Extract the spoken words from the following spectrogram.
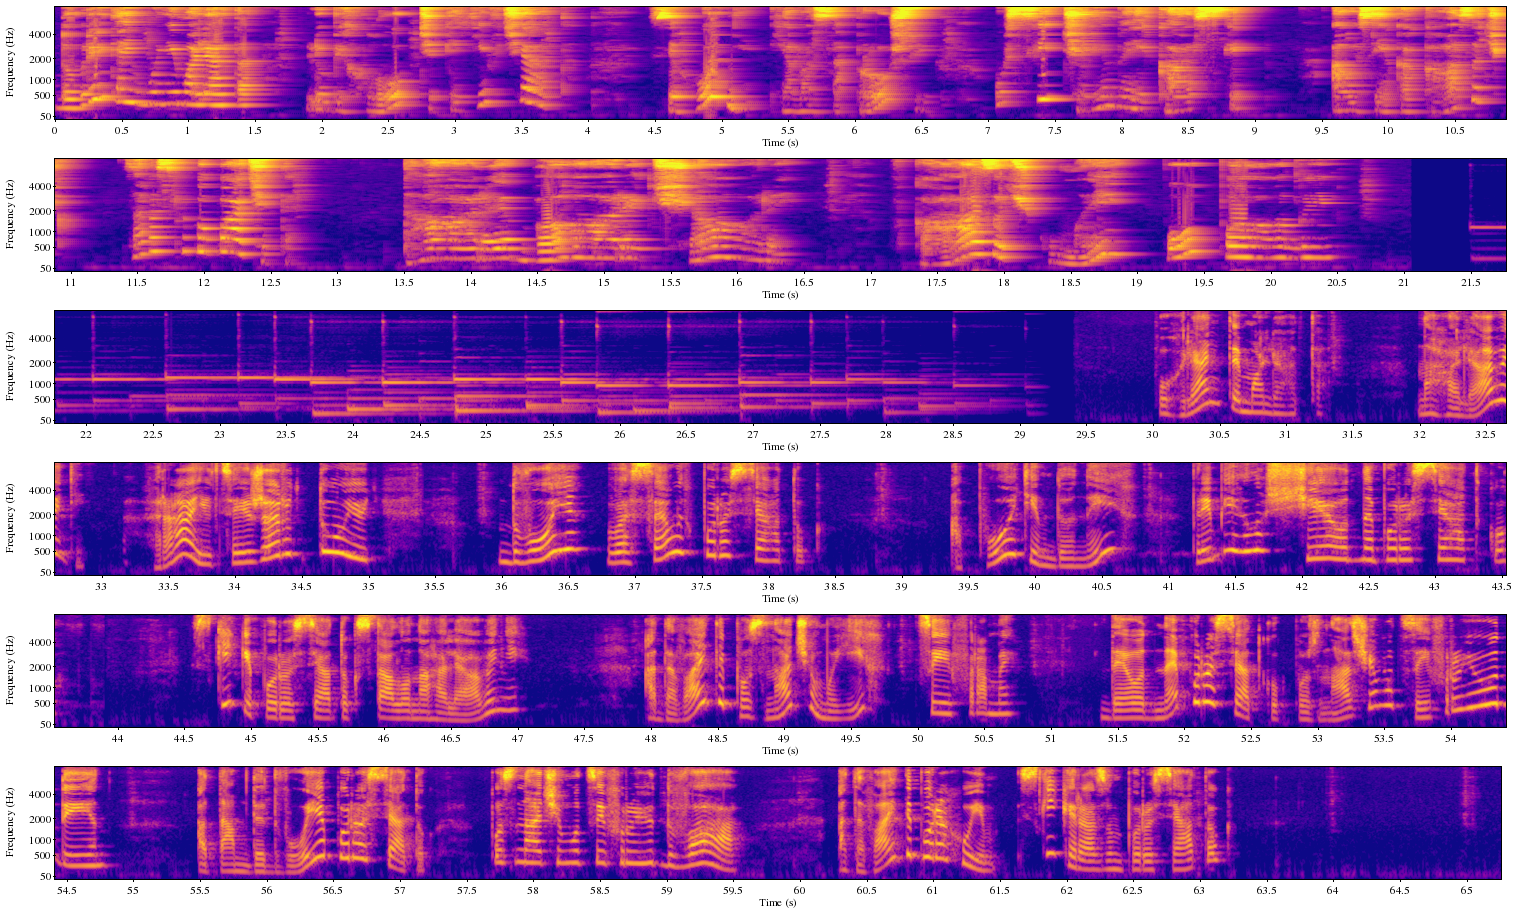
Добрий день, мої малята, любі хлопчики, дівчата. Сьогодні я вас запрошую у світ чарівної казки. А ось яка казочка, зараз ви побачите. Таре, баре, чари. В казочку ми попали. Погляньте, малята, на галявині граються і жартують двоє веселих поросяток. А потім до них прибігло ще одне поросятко. Скільки поросяток стало на галявині? А давайте позначимо їх цифрами. Де одне поросятко позначимо цифрою 1, а там, де двоє поросяток, позначимо цифрою 2. А давайте порахуємо, скільки разом поросяток?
